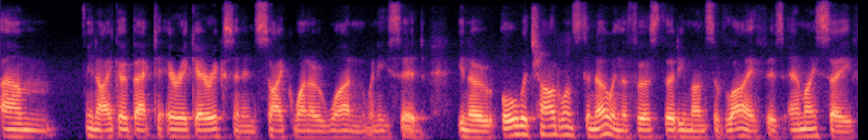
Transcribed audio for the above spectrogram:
um, you know, I go back to Erik Erikson in Psych 101 when he said, you know, all the child wants to know in the first 30 months of life is, am I safe?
